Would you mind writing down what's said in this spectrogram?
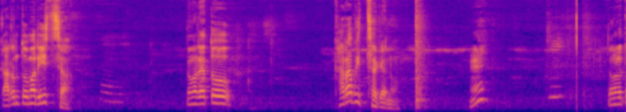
কারণ তোমার ইচ্ছা? হ্যাঁ। তোমার এত খারাপ ইচ্ছা কেন? হ্যাঁ? তোমার এত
